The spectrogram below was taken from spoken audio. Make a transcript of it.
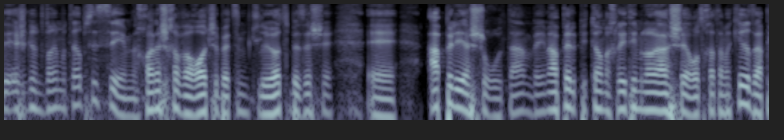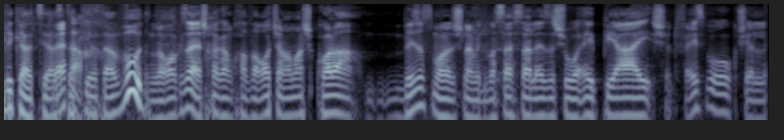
יש גם דברים יותר בסיסיים, נכון? יש חברות שבעצם תלויות בזה שאפל יאשרו אותם, ואם אפל פתאום החליט אם לא לאשר אותך, אתה מכיר את זה, אפליקציה, אז אתה בטח. כאילו, אתה אבוד. לא רק זה, יש לך גם חברות שממש כל הביזנס מודל שלהם מתבסס על איזשהו API של פייסבוק, של,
